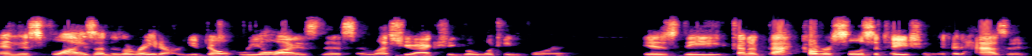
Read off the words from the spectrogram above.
and this flies under the radar, you don't realize this unless you actually go looking for it, is the kind of back cover solicitation, if it has it,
